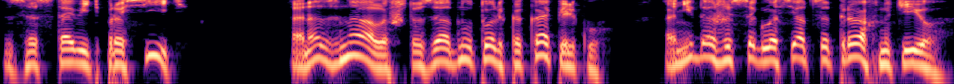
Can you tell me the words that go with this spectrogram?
заставить просить. Она знала, что за одну только капельку они даже согласятся трахнуть ее.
